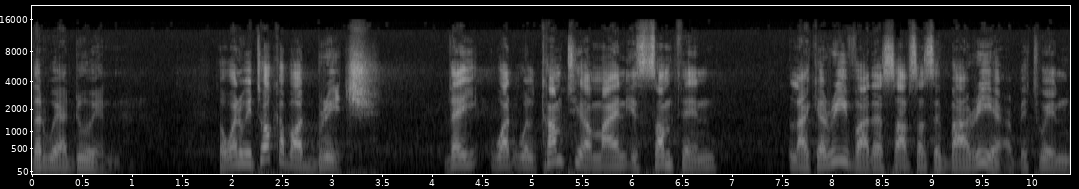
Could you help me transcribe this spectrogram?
that we are doing. So when we talk about breach, what will come to your mind is something like a river that serves as a barrier between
